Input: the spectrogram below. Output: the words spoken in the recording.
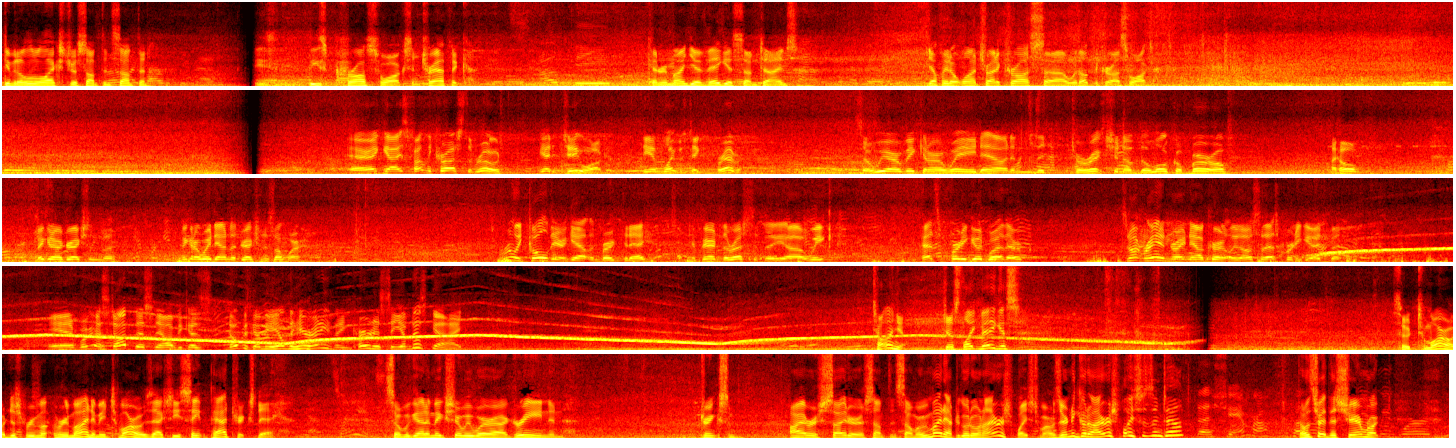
Give it a little extra something something. These, these crosswalks and traffic can remind you of Vegas sometimes. Definitely don't want to try to cross uh, without the crosswalk. All right, guys, finally crossed the road. We had to jaywalk. Damn light was taking forever. So we are making our way down in the direction of the Loco Burro. I hope. Making our direction, the, making our way down the direction of somewhere. It's really cold here in Gatlinburg today compared to the rest of the uh, week. Some pretty good weather. It's not raining right now currently though, so that's pretty good. But and we're gonna stop this now because nobody's gonna be able to hear anything courtesy of this guy. Telling you, just like Vegas. So tomorrow, just rem reminded me, tomorrow is actually St. Patrick's Day. So we got to make sure we wear our green and drink some Irish cider or something somewhere. We might have to go to an Irish place tomorrow. Is there any good Irish places in town? The Shamrock. Oh, that's right, the Shamrock.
